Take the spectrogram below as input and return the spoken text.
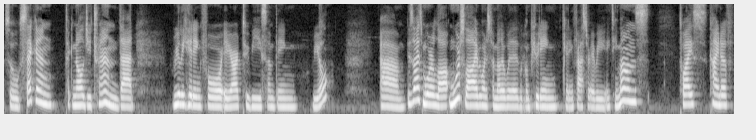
So second technology trend that really hitting for AR to be something real. Um, besides Moore's law, Moore's law, everyone is familiar with, with computing getting faster every 18 months, twice, kind of,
